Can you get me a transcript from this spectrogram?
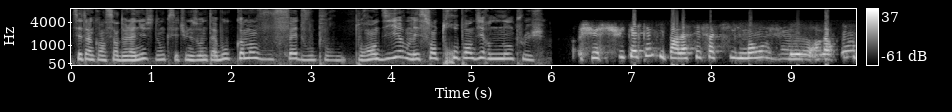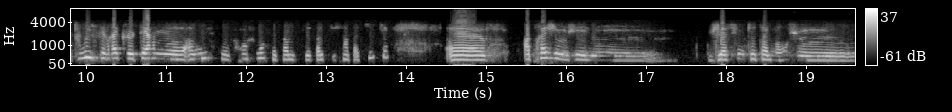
C'est un cancer de l'anus, donc c'est une zone tabou. Comment vous faites vous pour pour en dire, mais sans trop en dire non plus? Je suis quelqu'un qui parle assez facilement. Alors honte, oui, c'est vrai que le terme euh, franchement, c'est pas c'est pas le plus sympathique. Euh, après, je je, je l'assume totalement. Je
